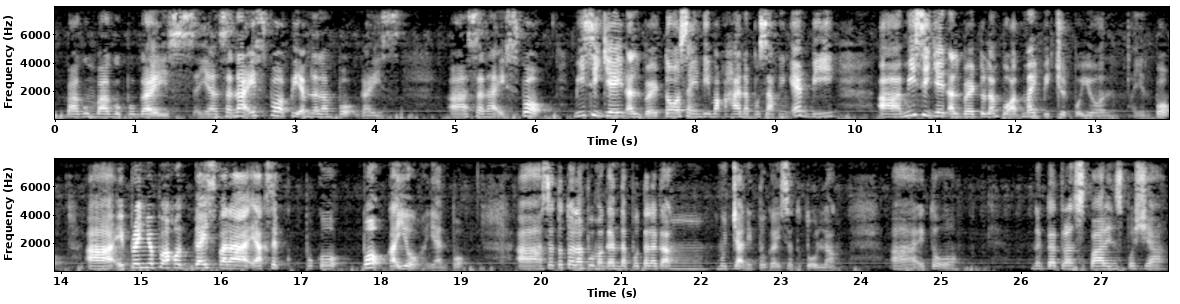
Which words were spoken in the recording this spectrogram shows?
Bagong-bago po guys. Ayan, sa nais po, PM na lang po guys. Ah, sa nais po. Missy Jane Alberto, sa hindi makahanap po sa aking FB, ah, Missy Jane Alberto lang po at may picture po yun. Ayan po. Ah, i-friend nyo po ako guys para i-accept po, ko, po kayo. Ayan po. Ah, sa totoo lang po, maganda po talaga ang mutya nito guys. Sa totoo lang. Ah, ito oh. Nagta-transparent po siya.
